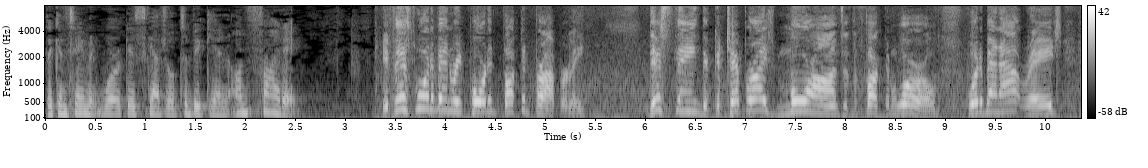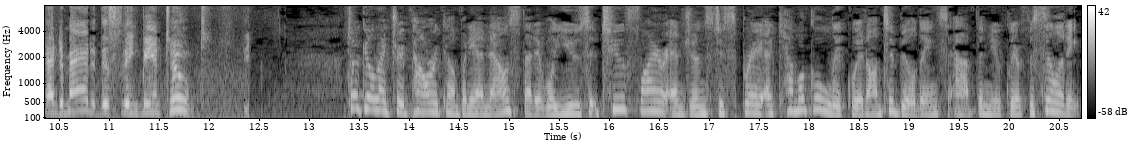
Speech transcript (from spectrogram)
The containment work is scheduled to begin on Friday. If this would have been reported fucking properly, this thing, the contemporized morons of the fucking world, would have been outraged and demanded this thing be entombed. Tokyo Electric Power Company announced that it will use two fire engines to spray a chemical liquid onto buildings at the nuclear facility.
